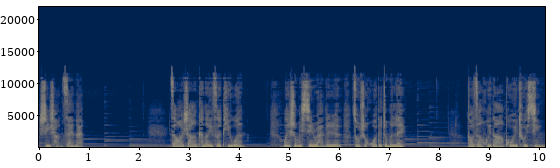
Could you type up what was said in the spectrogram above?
是一场灾难》。在网上看到一则提问：为什么心软的人总是活得这么累？高赞回答颇为戳心：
